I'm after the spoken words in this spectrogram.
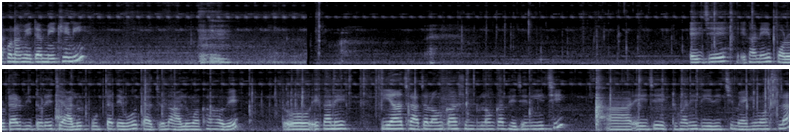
এখন আমি এটা মেখে নিই। এই যে এখানে পরোটার ভিতরে যে আলুর পুরটা দেব, তার জন্য আলু মাখা হবে। তো এখানে পেঁয়াজ, কাঁচা লঙ্কা, শুকনো লঙ্কা ভেজে নিয়েছি। আর এই যে একটুখানি দিয়ে দিচ্ছি ম্যাগি মশলা।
